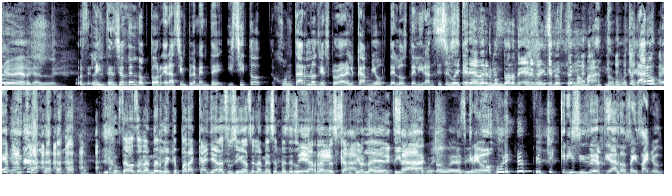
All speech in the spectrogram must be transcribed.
Qué vergas, güey. Pues, la intención del doctor era simplemente, y cito, juntarlos y explorar el cambio de los delirantes. Ese güey quería ver el mundo arder, güey, que no esté mamando, güey. Claro, güey. Estamos hablando del güey que para callar a sus hijas en la mesa en vez de educarlas les cambió la identidad, güey. exacto, güey. Les Sí. creó una pinche crisis de identidad a los seis años.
